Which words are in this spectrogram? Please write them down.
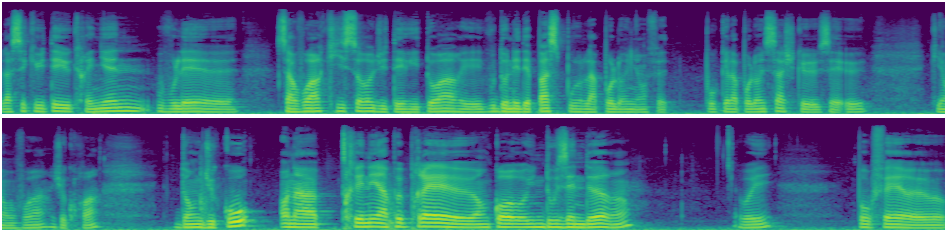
la, sécurité ukrainienne voulait euh, savoir qui sort du territoire et vous donner des passes pour la Pologne en fait, pour que la Pologne sache que c'est eux qui envoient, je crois. Donc du coup, on a traîné à peu près euh, encore une douzaine d'heures, hein. oui, pour faire, euh,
